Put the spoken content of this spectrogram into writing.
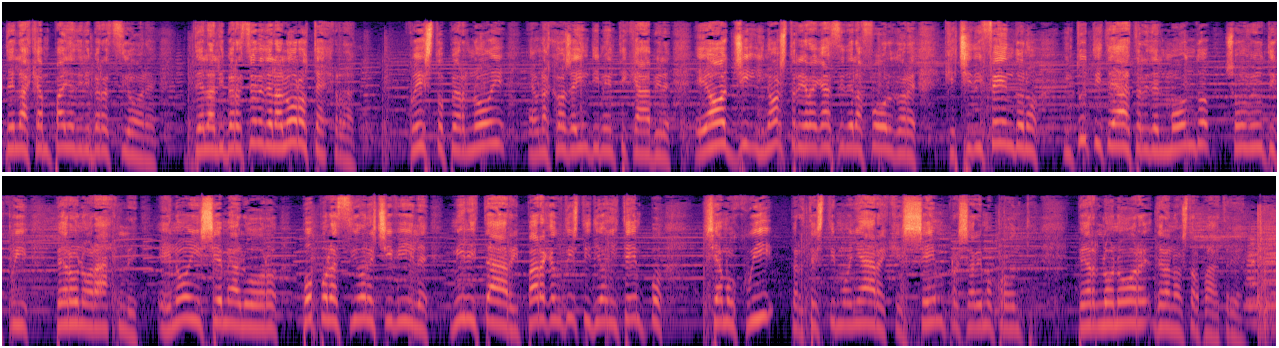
della campagna di liberazione, della liberazione della loro terra. Questo per noi è una cosa indimenticabile e oggi i nostri ragazzi della Folgore che ci difendono in tutti i teatri del mondo sono venuti qui per onorarli e noi insieme a loro, popolazione civile, militari, paracadutisti di ogni tempo, siamo qui per testimoniare che sempre saremo pronti per l'onore della nostra patria.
